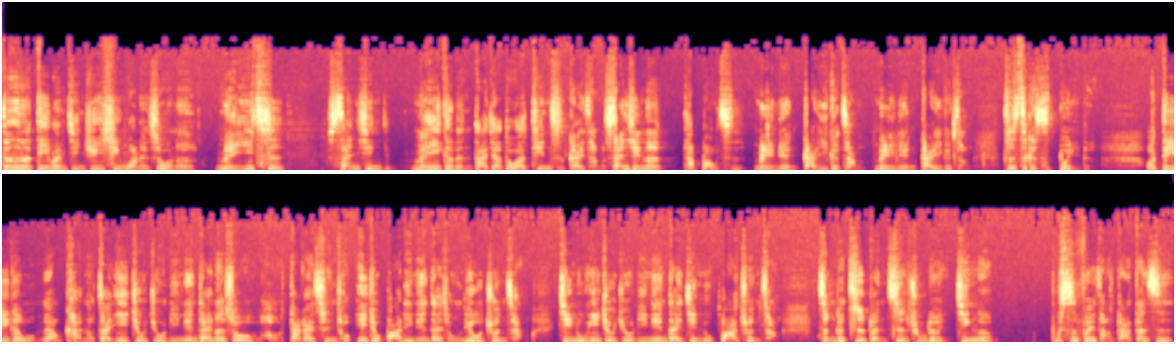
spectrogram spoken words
但是呢，低润景气循环的时候呢，每一次三星每一个人大家都要停止盖厂，三星呢，它保持每年盖一个厂，每年盖一个厂，这这个是对的。哦，第一个我们要看哦，在一九九零年代那时候，好，大概是从一九八零年代从六寸厂进入一九九零年代进入八寸厂，整个资本支出的金额。不是非常大，但是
